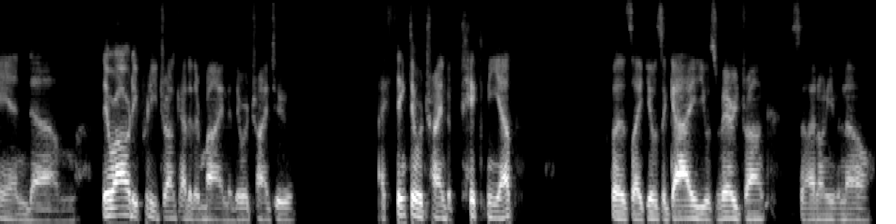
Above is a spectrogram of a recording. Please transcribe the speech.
and um, they were already pretty drunk out of their mind, and they were trying to. I think they were trying to pick me up but it's like it was a guy. He was very drunk, so I don't even know.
